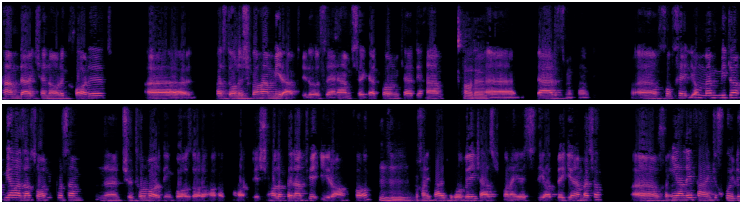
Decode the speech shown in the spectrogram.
هم در کنار کارت پس دانشگاه هم می‌رفتی درسته یعنی هم شرکت کار می‌کردی هم آره. درس میخوندی خب خیلی هم من میام ازم سوال می‌پرسم چطور وارد این بازار حالا کار بشی حالا فعلا توی ایران خب؟ می‌خوانی تجربه ای کسب کنن یا زیاد بگیرن؟ بچه خب این الان فرنگ خیلی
